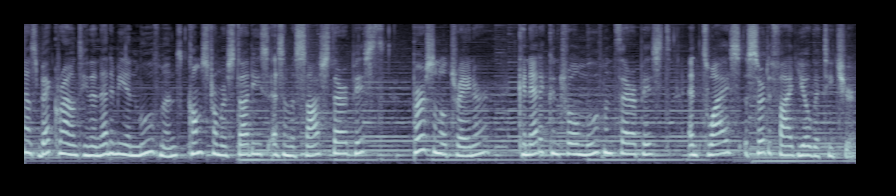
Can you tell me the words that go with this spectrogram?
Tina's background in anatomy and movement comes from her studies as a massage therapist, personal trainer, kinetic control movement therapist, and twice a certified yoga teacher.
